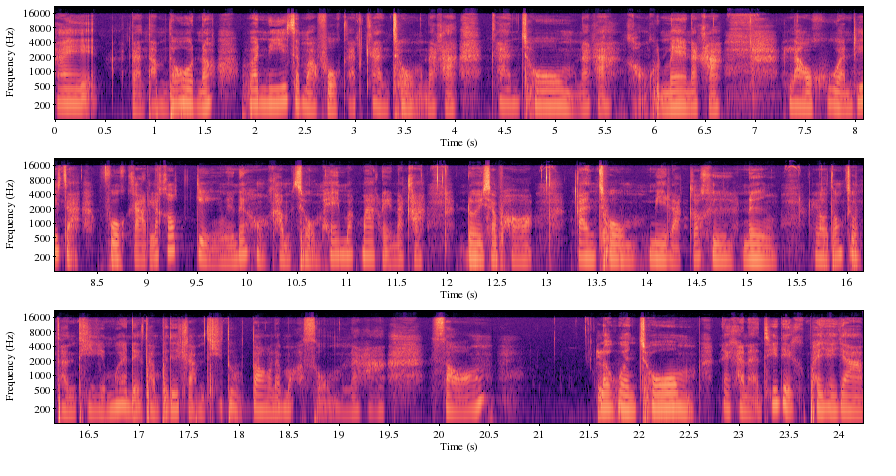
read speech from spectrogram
ให้ การทำโทษเนาะวันนี้จะมาโฟกัสการชมนะคะ การชมนะคะของคุณแม่นะคะ เราควรที่จะโฟกัสแล้วก็เก่งในเรื่องของคำชมให้มาก ๆเลยนะคะ โดยเฉพาะการชมมีหลักก็คือ 1. เราต้องชมทันทีเมื่อเด็กทำพฤติกรรมที่ถูกต้องและเหมาะสมนะคะ 2. เราควรชมในขณะที่เด็กพยายาม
